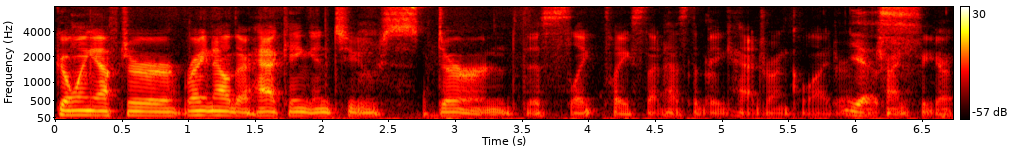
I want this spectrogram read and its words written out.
going after right now they're hacking into CERN, this like place that has the big hadron collider. They're Yes. trying to figure out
